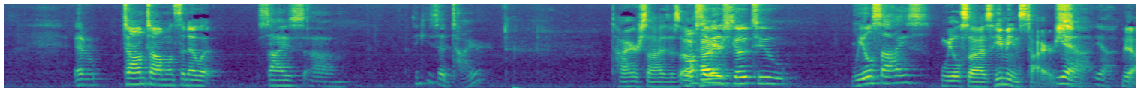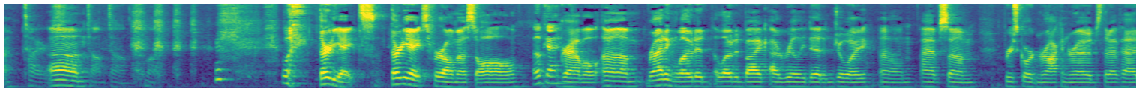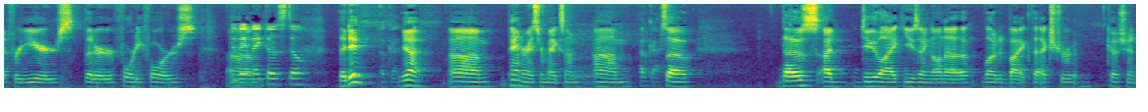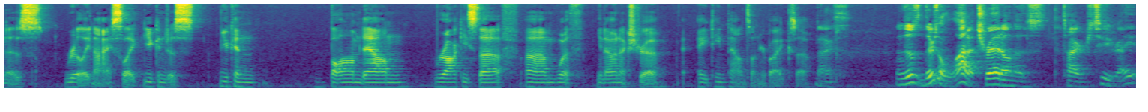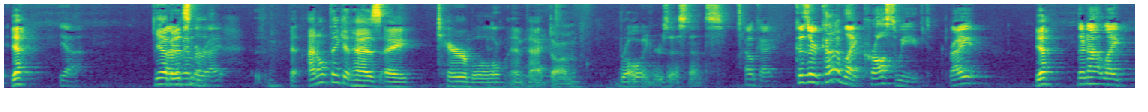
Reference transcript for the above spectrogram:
And Tom Tom wants to know what size. Um, I think he said tire. Tire sizes. Oh, also, tires. his go to wheel size. Wheel size. He means tires. Yeah, yeah, Yeah. tires. Um, Tom Tom, come on. What? 38s. 38s for almost all okay. gravel. Um, riding loaded a loaded bike, I really did enjoy. Um, I have some Bruce Gordon Rockin' Roads that I've had for years that are 44s. Do they Um, make those still? They do. Okay. Yeah. Um, Panaracer makes them. Um, Okay. so those I do like using on a loaded bike. The extra cushion is really nice. Like you can just you can bomb down rocky stuff um, with you know an extra 18 pounds on your bike. So Nice. And there's, there's a lot of tread on those tires too, right? yeah, Yeah. yeah, I but it's not- right. I don't think it has a terrible impact on rolling resistance. Okay. Because they're kind of like cross weaved, right? Yeah, They're not like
